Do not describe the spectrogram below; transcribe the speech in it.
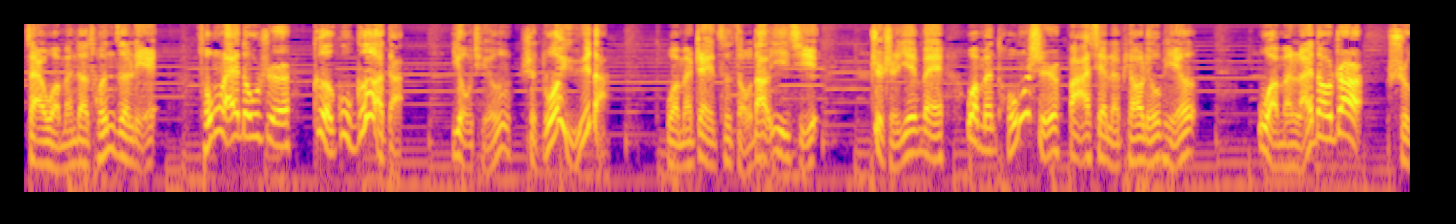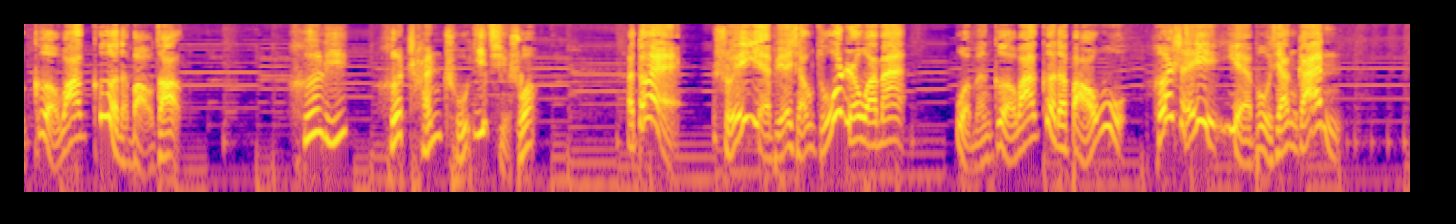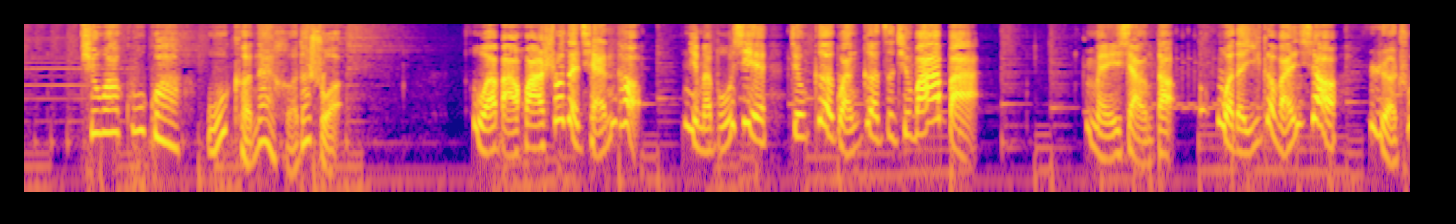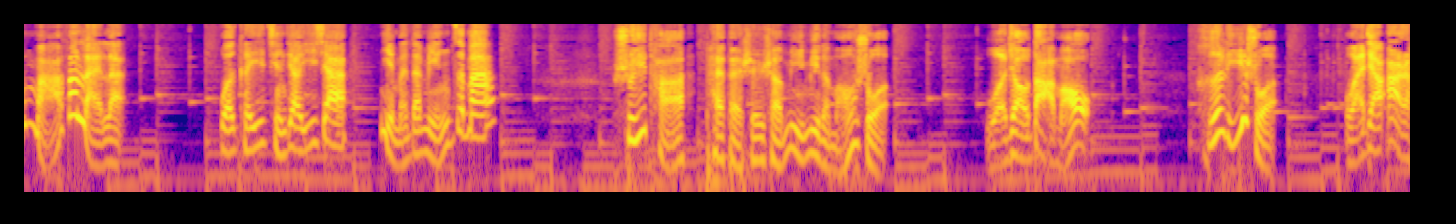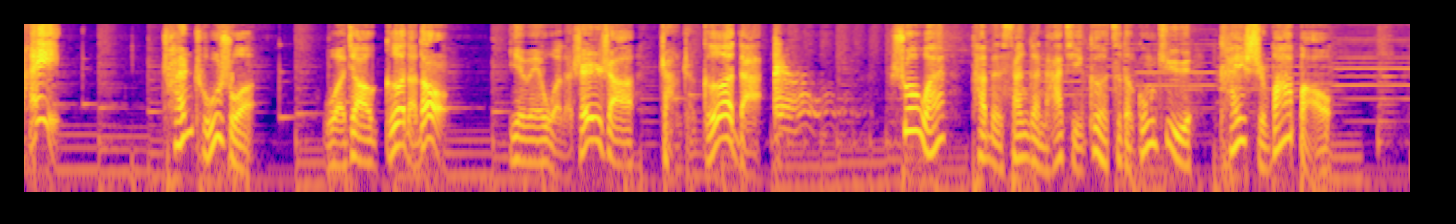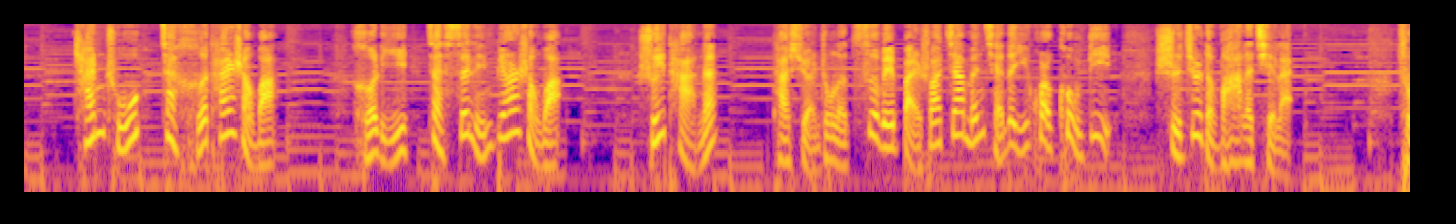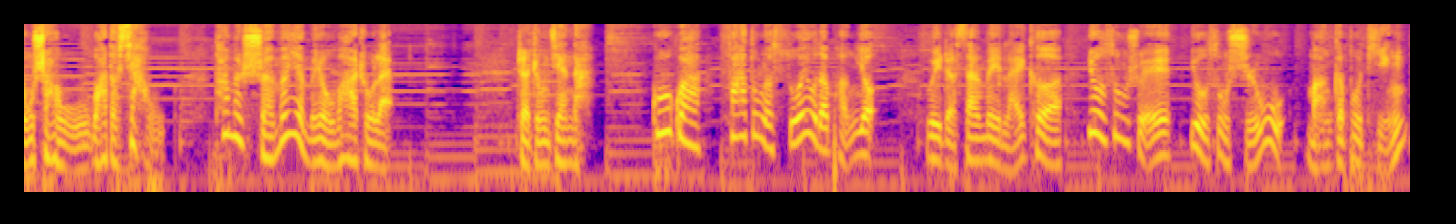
在我们的村子里，从来都是各顾各的，友情是多余的。我们这次走到一起，只是因为我们同时发现了漂流瓶。我们来到这儿是各挖各的宝藏。河狸和蟾蜍一起说：“啊，对，谁也别想阻止我们。我们各挖各的宝物，和谁也不相干。”青蛙咕呱。无可奈何的说：“我把话说在前头，你们不信就各管各自去挖吧。”没想到我的一个玩笑惹出麻烦来了。我可以请教一下你们的名字吗？水獭拍拍身上密密的毛说：“我叫大毛。”河狸说：“我叫二黑。”蟾蜍说。我叫疙瘩豆，因为我的身上长着疙瘩。说完，他们三个拿起各自的工具，开始挖宝。蟾蜍在河滩上挖，河狸在森林边上挖，水獭呢，他选中了刺猬板刷家门前的一块空地，使劲的挖了起来。从上午挖到下午，他们什么也没有挖出来。这中间呐，孤寡发动了所有的朋友，为这三位来客又送水又送食物，忙个不停。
